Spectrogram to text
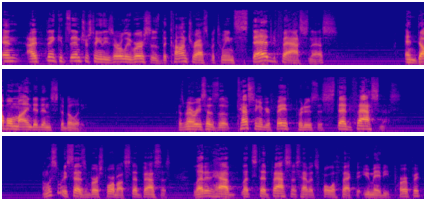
And I think it's interesting in these early verses the contrast between steadfastness and double minded instability. Because remember, he says the testing of your faith produces steadfastness. And listen to what he says in verse 4 about steadfastness. Let it have let steadfastness have its full effect, that you may be perfect,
